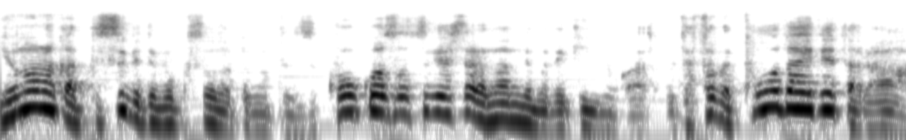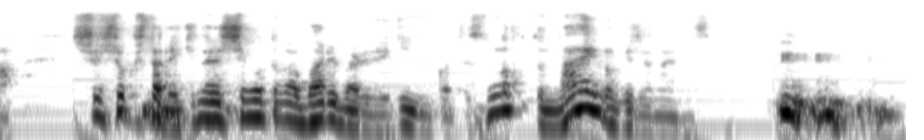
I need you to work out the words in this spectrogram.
世の中って全て僕そうだと思ってるんです。高校卒業したら何でもできるのか例えば東大出たら就職したらいきなり仕事がバリバリできるのかってそんなことないわけじゃないですか。うんうんうん。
